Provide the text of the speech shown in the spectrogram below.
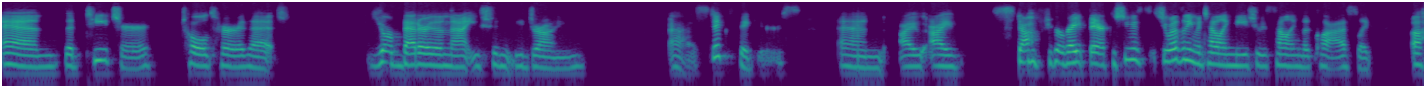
And the teacher told her that you're better than that. You shouldn't be drawing uh, stick figures. And I, I stopped her right there because she was, she wasn't even telling me. She was telling the class like, I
